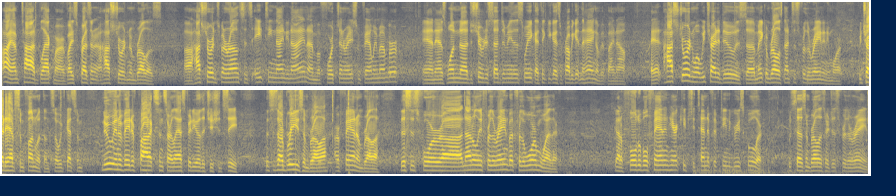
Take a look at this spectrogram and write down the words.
Hi, I'm Todd Blackmar, Vice President at Haas Jordan Umbrellas. Uh, Haas Jordan's been around since 1899. I'm a fourth generation family member. And as one uh, distributor said to me this week, I think you guys are probably getting the hang of it by now. At Haas Jordan, what we try to do is uh, make umbrellas not just for the rain anymore. We try to have some fun with them. So we've got some new innovative products since our last video that you should see. This is our Breeze umbrella, our fan umbrella. This is for uh, not only for the rain, but for the warm weather. Got a foldable fan in here, keeps you 10 to 15 degrees cooler. Who says umbrellas are just for the rain?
